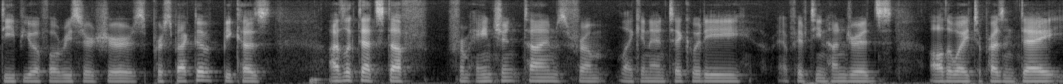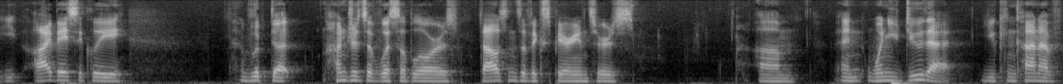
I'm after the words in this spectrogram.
deep ufo researcher's perspective because i've looked at stuff from ancient times from like in antiquity 1500s all the way to present day i basically have looked at hundreds of whistleblowers thousands of experiencers um, and when you do that you can kind of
